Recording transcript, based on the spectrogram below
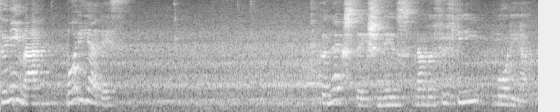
次は守谷です The next station is number 15, Moria.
